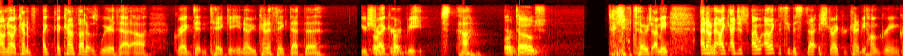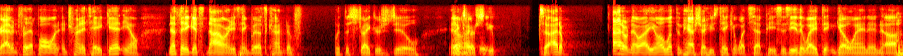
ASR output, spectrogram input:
I don't know I kind of I, I kind of thought it was weird that uh Greg didn't take it you know you kind of think that the your striker would be huh or Tosh yeah, Tosh. I mean, I don't know. Like, I just I, I like to see the st- striker kind of be hungry and grabbing for that ball and, and, trying to take it. You know, nothing against now or anything, but that's kind of what the strikers do, and especially. So I don't, I don't know. I you know I'll let them hash out who's taking what set pieces. Either way, it didn't go in, and uh,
